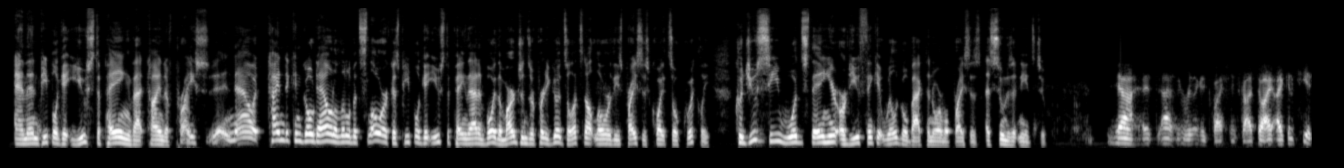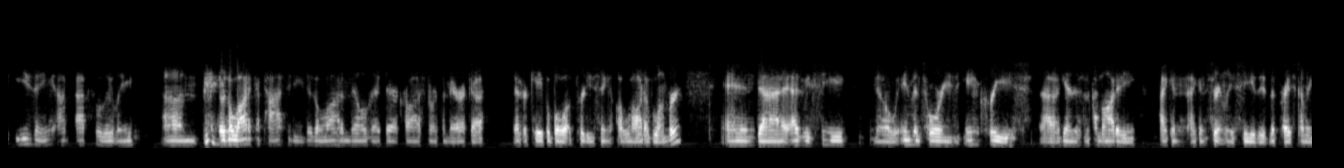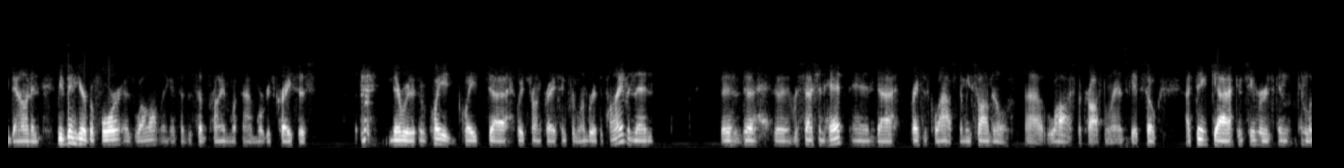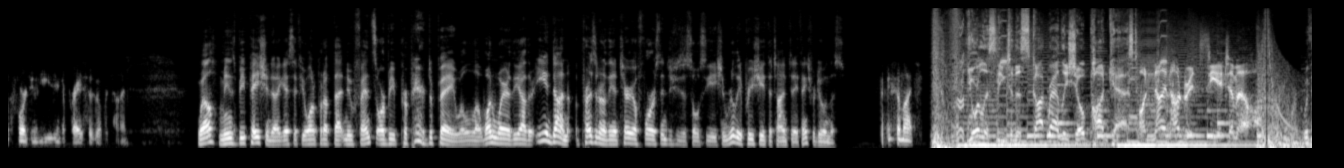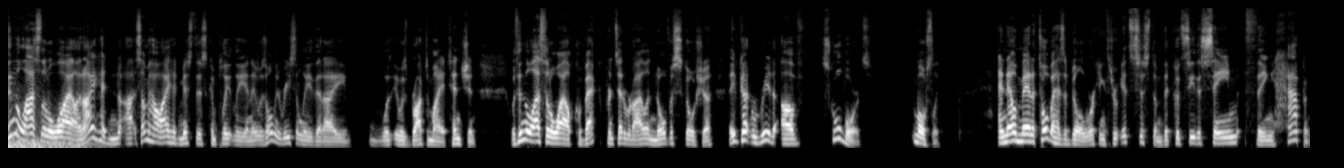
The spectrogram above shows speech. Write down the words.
and then people get used to paying that kind of price eh, now it kind of can go down a little bit slower because people get used to paying that and boy the margins are pretty good so let's not lower these prices quite so quickly could you hmm. see wood staying here or do you think it will go back to normal prices as soon as it needs to yeah, it's a really good question, Scott. So I, I can see it easing, absolutely. Um, there's a lot of capacity. There's a lot of mills out there across North America that are capable of producing a lot of lumber. And uh, as we see, you know, inventories increase, uh, again, this is a commodity. I can I can certainly see the, the price coming down, and we've been here before as well. Like I said, the subprime uh, mortgage crisis there was quite quite uh, quite strong pricing for lumber at the time, and then the the, the recession hit and uh, prices collapsed, and we saw mills uh, lost across the landscape. So I think uh, consumers can can look forward to an easing of prices over time. Well, means be patient, I guess, if you want to put up that new fence or be prepared to pay. Well, uh, one way or the other. Ian Dunn, president of the Ontario Forest Industries Association, really appreciate the time today. Thanks for doing this. Thanks so much. You're listening to the Scott Radley Show podcast on 900 CHML. Within the last little while, and I had uh, somehow I had missed this completely, and it was only recently that I was it was brought to my attention. Within the last little while, Quebec, Prince Edward Island, Nova Scotia, they've gotten rid of school boards, mostly. And now Manitoba has a bill working through its system that could see the same thing happen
